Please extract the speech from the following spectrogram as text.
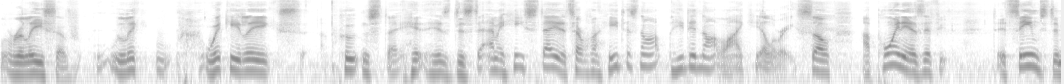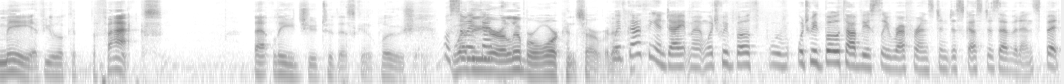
release of WikiLeaks, Putin his, his I mean he stated several times he does not he did not like Hillary. So my point is if you, it seems to me if you look at the facts that leads you to this conclusion, well, so whether you're a liberal or conservative. We've got the indictment, which we both, which we've both obviously referenced and discussed as evidence. But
